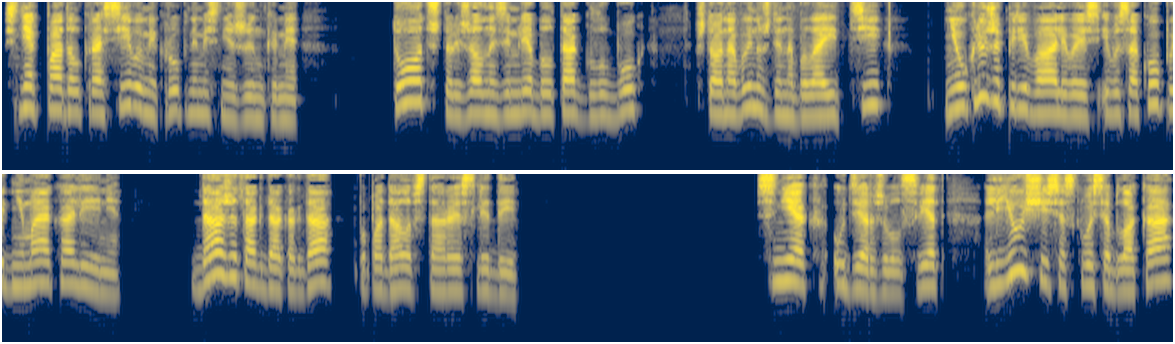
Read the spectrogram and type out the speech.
Снег падал красивыми крупными снежинками. Тот, что лежал на земле, был так глубок, что она вынуждена была идти, неуклюже переваливаясь и высоко поднимая колени, даже тогда, когда попадала в старые следы. Снег удерживал свет, льющийся сквозь облака,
